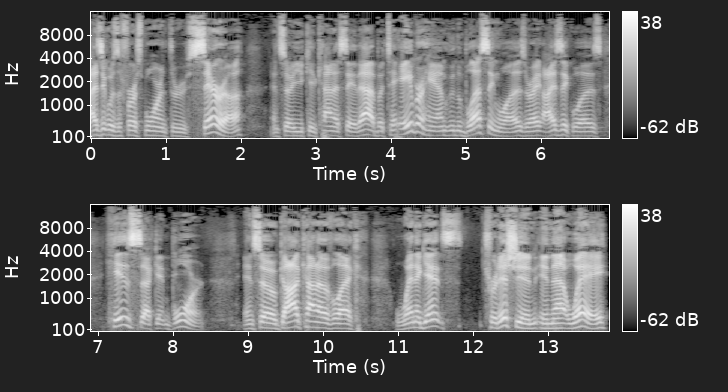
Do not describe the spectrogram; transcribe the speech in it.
Isaac was the firstborn through Sarah, and so you could kind of say that. But to Abraham, who the blessing was, right, Isaac was his second born. And so God kind of like went against tradition in that way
